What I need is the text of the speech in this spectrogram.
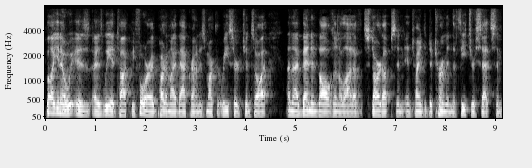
Well, you know, as as we had talked before, part of my background is market research, and so I and I've been involved in a lot of startups and, and trying to determine the feature sets and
